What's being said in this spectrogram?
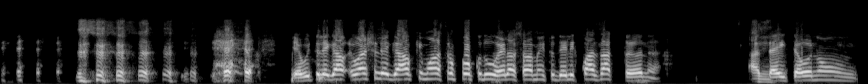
E é muito legal. Eu acho legal que mostra um pouco do relacionamento dele com a Zatanna. Até então eu não,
